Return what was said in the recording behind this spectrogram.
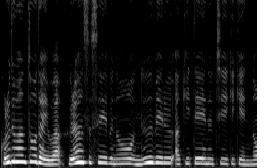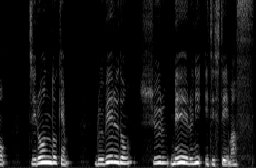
コルドゥアン灯台はフランス西部のヌーベル・アキテーヌ地域圏のジロンド県ルベルドン・シュルメールに位置しています。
